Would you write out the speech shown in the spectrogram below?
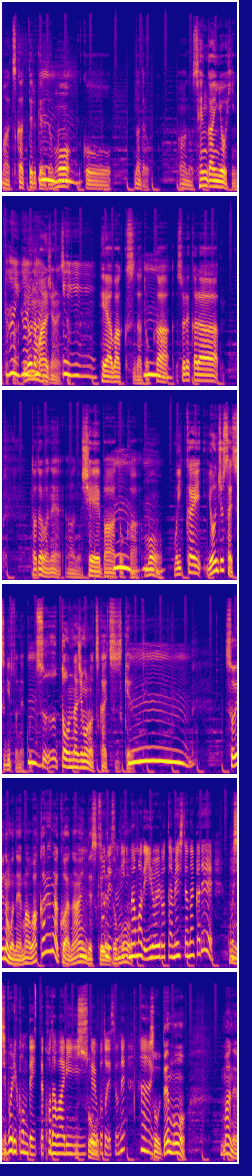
まあ、使ってるけれども、うんうんこうなんだろう。あの洗顔用品とか、はいろんなもんあるじゃないですか、ええええヘアワックスだとか、それから例えばねあのシェーバーとかうんも、うんもう一回40歳過ぎるとねこううんずーっと同じものを使い続ける、うんそういうのもねまあ分からなくはないんですけれども、うんね今までいろいろ試した中でこううん絞り込んでいったこだわりそうということですよね。はい。そうでもまあね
